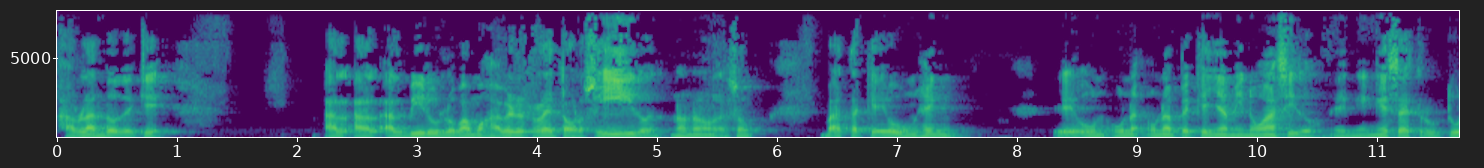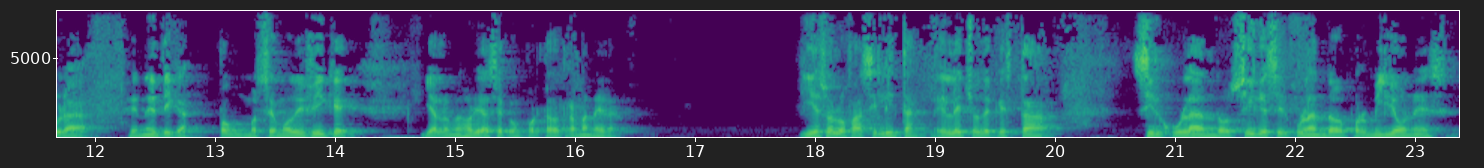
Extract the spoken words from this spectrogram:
hablando de que al, virus lo vamos a ver retorcido, no, no, son, basta que un gen, eh, una, pequeña aminoácido en, en, esa estructura genética, pum, se modifique y a lo mejor ya se comporta de otra manera. Y eso lo facilita el hecho de que está circulando, sigue circulando por millones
